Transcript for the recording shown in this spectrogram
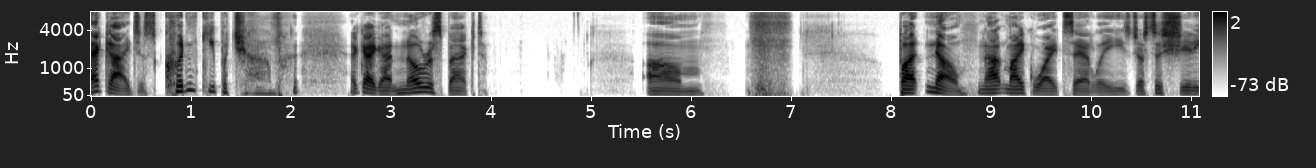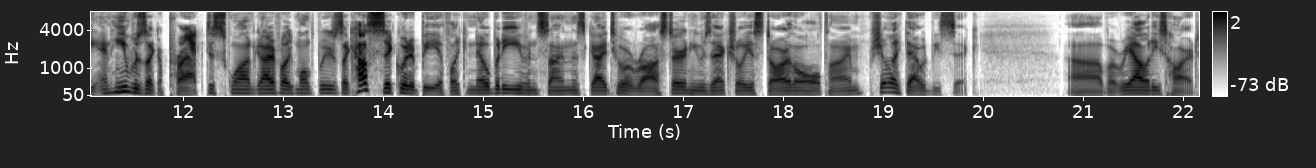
That guy just couldn't keep a job. that guy got no respect. Um But no, not Mike White, sadly. He's just as shitty. And he was like a practice squad guy for like multiple years. Like, how sick would it be if like nobody even signed this guy to a roster and he was actually a star the whole time? Shit like that would be sick. Uh, but reality's hard.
